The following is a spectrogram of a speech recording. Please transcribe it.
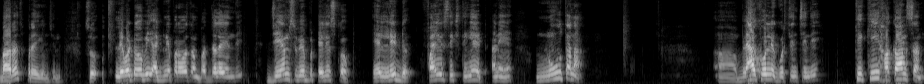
భారత్ ప్రయోగించింది. సో లివటోబి అగ్నిపర్వతం బద్దలైంది. James Webb telescope A LID five sixty eight అనే నూతన బ్లాక్ హోల్ని గుర్తించింది. కికి హకాన్సన్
